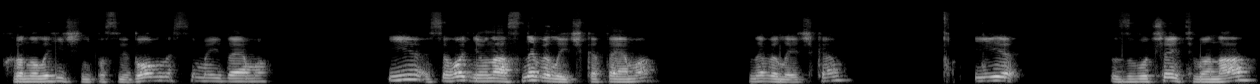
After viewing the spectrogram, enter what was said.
В хронологічній послідовності ми йдемо. І сьогодні у нас невеличка тема. Невеличка. І звучить вона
